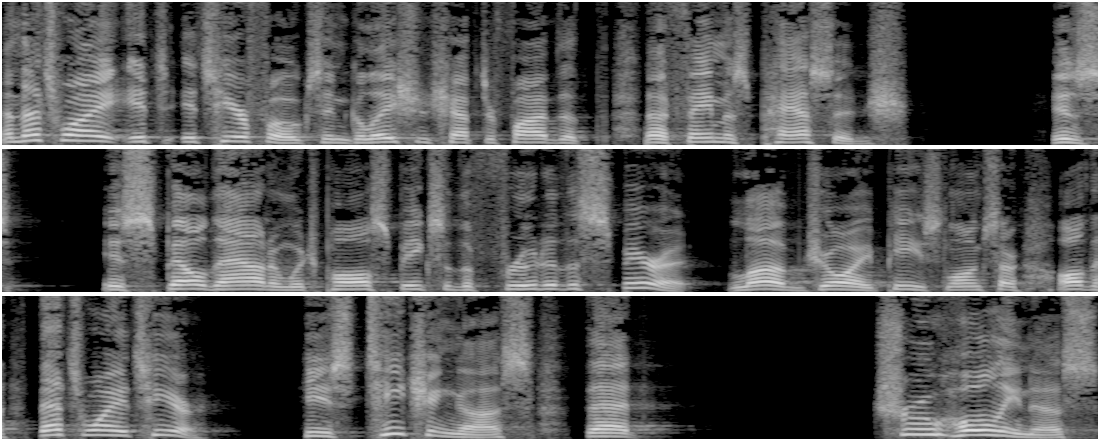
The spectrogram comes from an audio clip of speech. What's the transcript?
And that's why it's, it's here, folks, in Galatians chapter 5, that, that famous passage is, is spelled out in which Paul speaks of the fruit of the Spirit love, joy, peace, long suffering, all that. That's why it's here. He's teaching us that True holiness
